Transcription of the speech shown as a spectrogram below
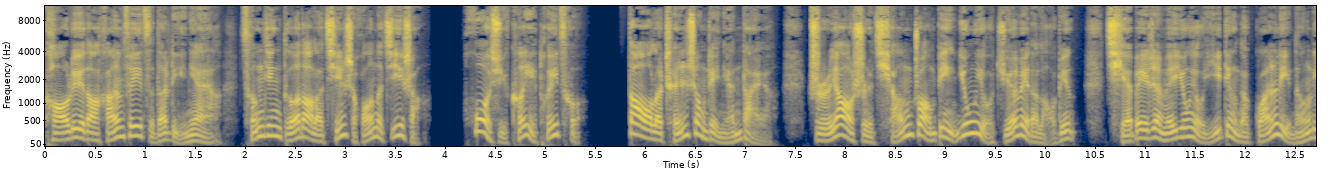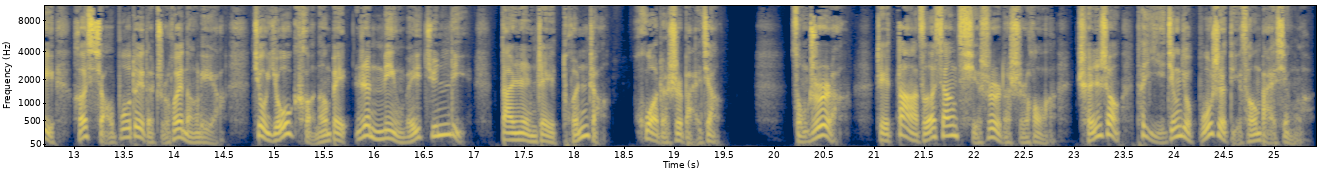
考虑到韩非子的理念啊，曾经得到了秦始皇的激赏，或许可以推测，到了陈胜这年代啊，只要是强壮并拥有爵位的老兵，且被认为拥有一定的管理能力和小部队的指挥能力啊，就有可能被任命为军吏，担任这屯长或者是百将。总之啊，这大泽乡起事的时候啊，陈胜他已经就不是底层百姓了，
